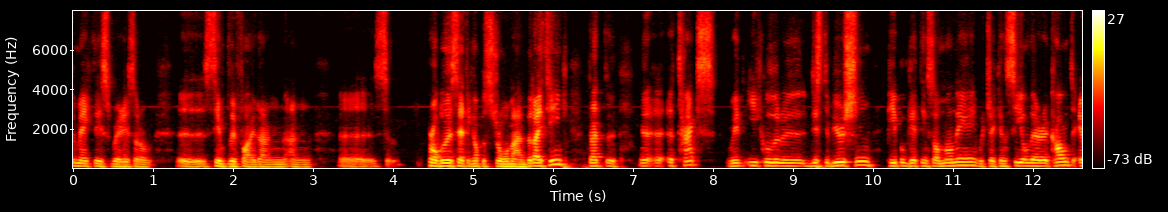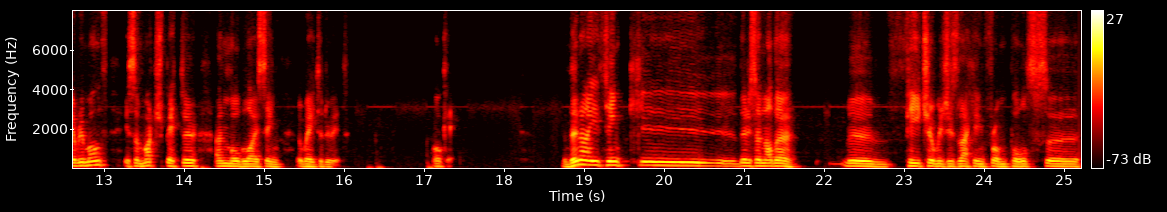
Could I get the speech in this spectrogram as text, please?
to make this very sort of uh, simplified and, and uh, probably setting up a straw man. But I think that uh, a tax with equal uh, distribution, people getting some money, which they can see on their account every month, is a much better and mobilizing way to do it. Okay. Then I think uh, there is another uh, feature which is lacking from Paul's, uh,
